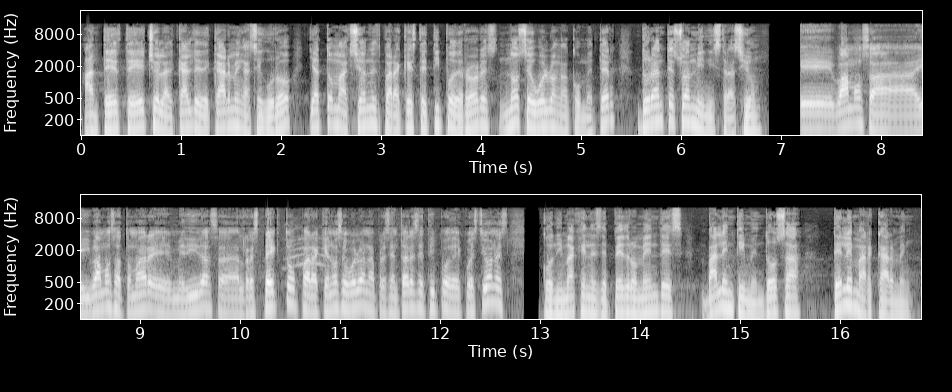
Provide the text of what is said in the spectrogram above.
Ante este hecho, el alcalde de Carmen aseguró ya toma acciones para que este tipo de errores no se vuelvan a cometer durante su administración. vamos a, y vamos a tomar medidas al respecto para que no se vuelvan a presentar ese tipo de cuestiones. Con imágenes de Pedro Méndez, Valentín Mendoza, Telemar Carmen.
